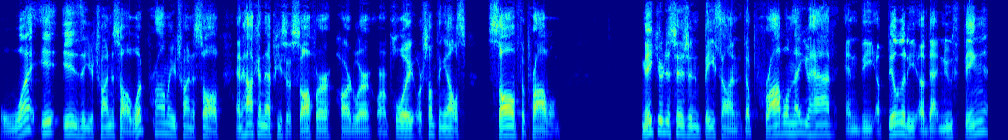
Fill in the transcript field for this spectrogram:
what it is that you're trying to solve. What problem are you trying to solve? And how can that piece of software, hardware, or employee or something else solve the problem? Make your decision based on the problem that you have and the ability of that new thing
